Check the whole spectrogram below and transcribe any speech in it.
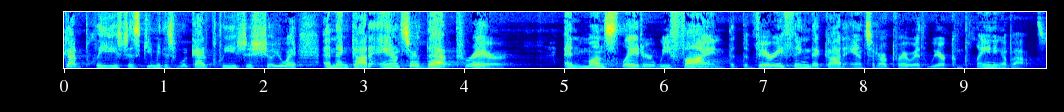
God, please just give me this. God, please just show your way. And then God answered that prayer. And months later, we find that the very thing that God answered our prayer with, we are complaining about.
